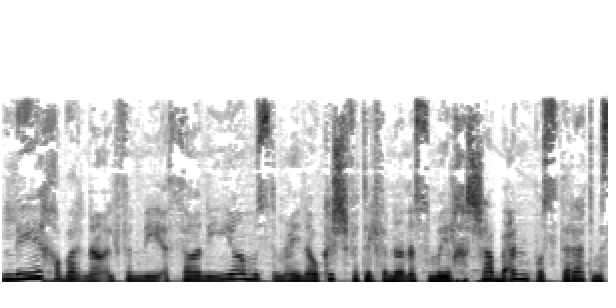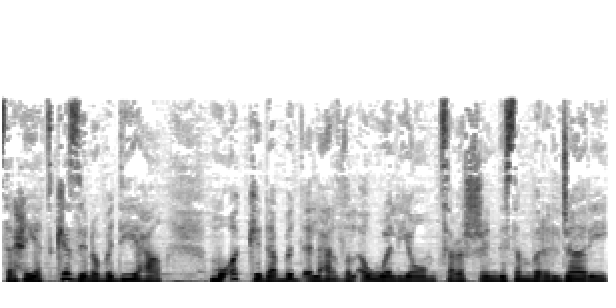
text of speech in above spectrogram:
لخبرنا الفني الثاني مستمعينا وكشفت الفنانة سمية الخشاب عن بوسترات مسرحية كازينو بديعة مؤكدة بدء العرض الأول يوم 29 ديسمبر الجاري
